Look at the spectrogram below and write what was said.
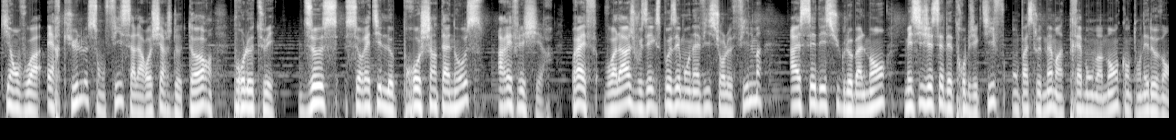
qui envoie Hercule, son fils, à la recherche de Thor pour le tuer. Zeus serait-il le prochain Thanos? À réfléchir. Bref, voilà, je vous ai exposé mon avis sur le film assez déçu globalement, mais si j'essaie d'être objectif, on passe tout de même un très bon moment quand on est devant.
